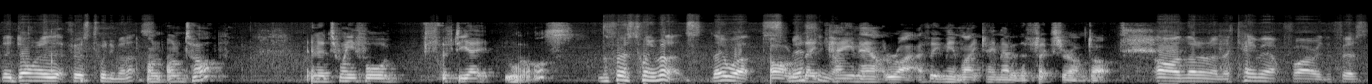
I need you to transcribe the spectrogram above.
they dominated that first 20 minutes. on on top in a 24-58 loss. The first 20 minutes, they were Oh, they them. came out right. I thought you meant like came out of the fixture on top. Oh no no no! They came out firing the first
